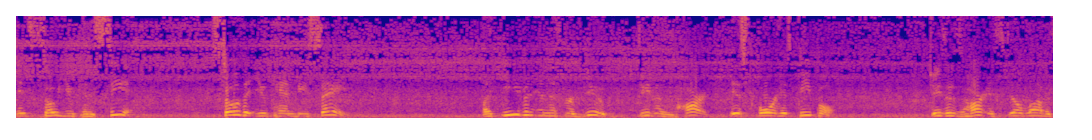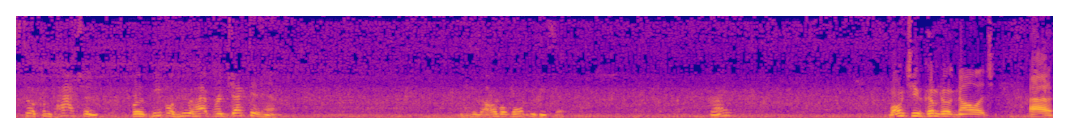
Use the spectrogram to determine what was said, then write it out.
it's so you can see it. So that you can be saved. Like even in this rebuke, Jesus' heart is for his people. Jesus' heart is still love, it's still compassion for the people who have rejected him. He says, oh, but won't you be saved? Right? Won't you come to acknowledge uh,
